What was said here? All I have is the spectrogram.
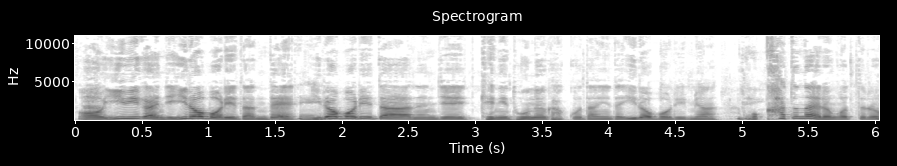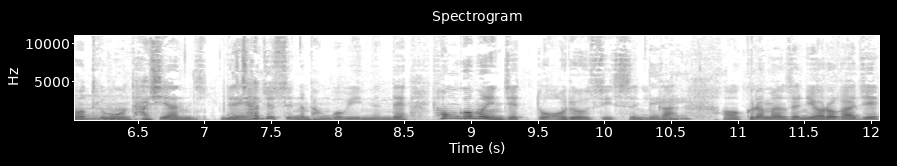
어 2위가 이제 잃어버리다인데 네. 잃어버리다는 이제 괜히 돈을 갖고 다니다 잃어버리면 네. 뭐 카드나 이런 것들은 음. 어떻게 보면 다시 한, 네. 찾을 수 있는 방법이 있는데 현금은 이제 또 어려울 수 있으니까 네. 어 그러면서 이제 여러 가지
